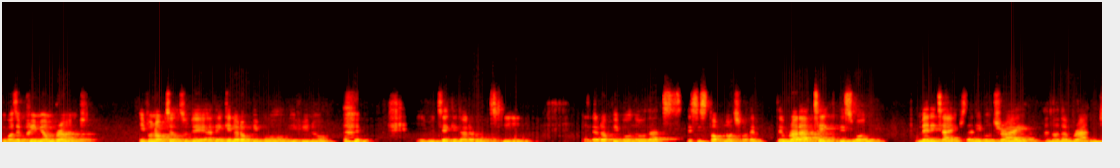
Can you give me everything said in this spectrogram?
it was a premium brand. Even up till today, I think a lot of people, if you know, if you take a lot of tea, a lot of people know that this is top notch for them. They'd rather take this one many times than even try another brand.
